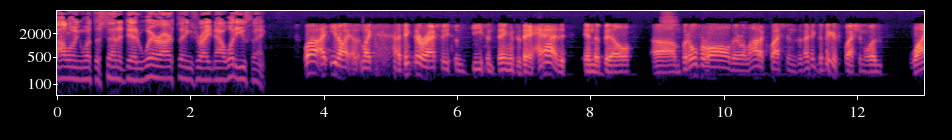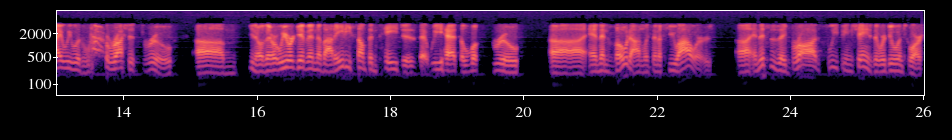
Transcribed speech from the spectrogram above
following what the Senate did. Where are things right now? What do you think? Well, I, you know, I, like I think there were actually some decent things that they had in the bill, um, but overall there were a lot of questions, and I think the biggest question was why we would rush it through. Um, you know, there we were given about eighty something pages that we had to look through uh, and then vote on within a few hours. Uh, and this is a broad, sweeping change that we're doing to our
